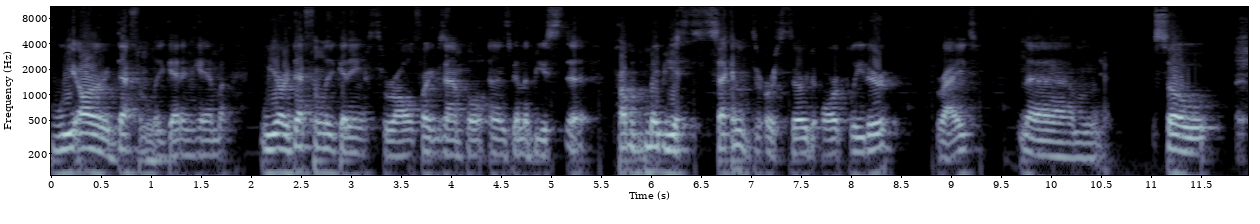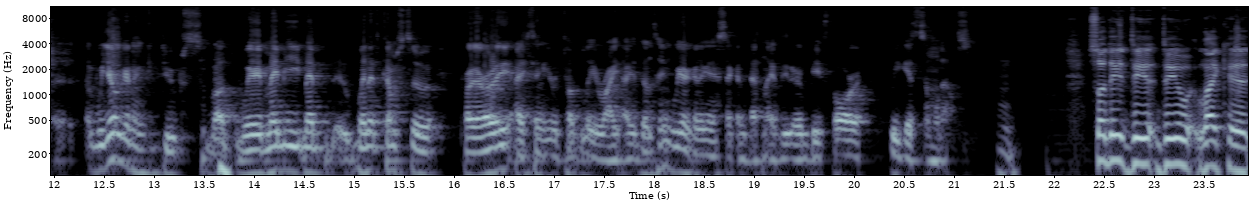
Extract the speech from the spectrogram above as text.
we are definitely getting him. We are definitely getting Thrall, for example, and it's gonna be uh, probably maybe a second or third orc leader, right? Um, Yeah. So uh, we are getting dupes, but we maybe, maybe when it comes to priority, I think you're totally right. I don't think we are getting a second Death Knight leader before we get someone else. So do you, do you, do you like uh,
